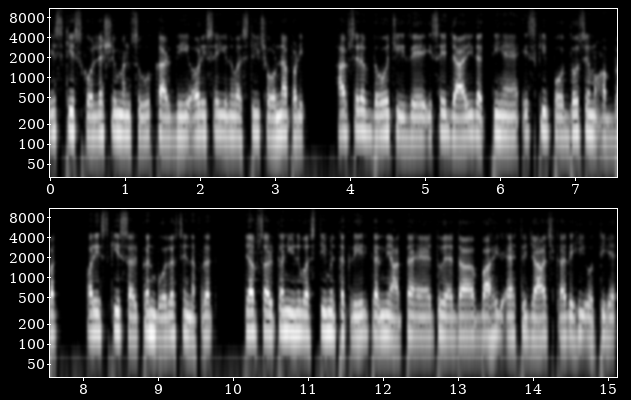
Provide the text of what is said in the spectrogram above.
इसकी स्कॉलरशिप मनसूख कर दी और इसे यूनिवर्सिटी छोड़ना पड़ी। अब सिर्फ़ दो चीज़ें इसे जारी रखती हैं, इसकी पौधों से मोहब्बत और इसकी सरकन बोलत से नफ़रत। जब सरकन यूनिवर्सिटी में तकरीर करने आता है तो अदा बाहर एहतजाज कर रही होती है।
